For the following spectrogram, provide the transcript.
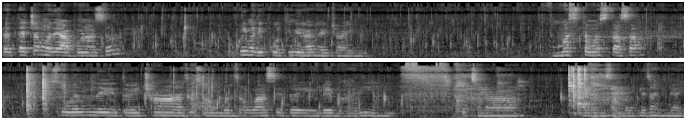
तर त्याच्यामध्ये आपण असं उकळीमध्ये कोथिंबीर घालायची आहे. मस्त मस्त असा सुगंध येतोय छान असा सांबरचा वास येतोय. लय भारी. तर चला सांबार आपले झालेले आहे.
